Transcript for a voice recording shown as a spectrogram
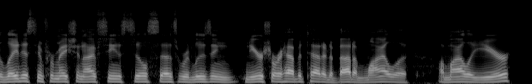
The latest information I've seen still says we're losing nearshore habitat at about a mile a, a mile a year.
